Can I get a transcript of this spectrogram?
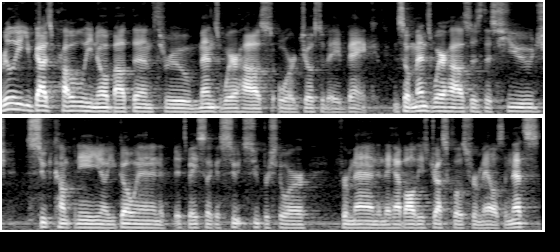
really you guys probably know about them through Men's Wearhouse or Joseph A. Bank. And so Men's Wearhouse is this huge suit company. You know, you go in and it's basically like a suit superstore for men, and they have all these dress clothes for males, and that's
